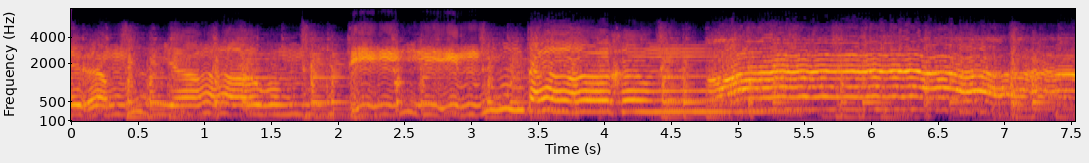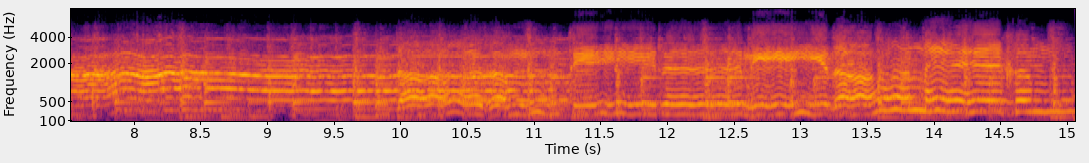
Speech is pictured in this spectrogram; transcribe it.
தாகம் யாவும் தீந்தாகம் தாகம் தீர நீதானேகம்.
